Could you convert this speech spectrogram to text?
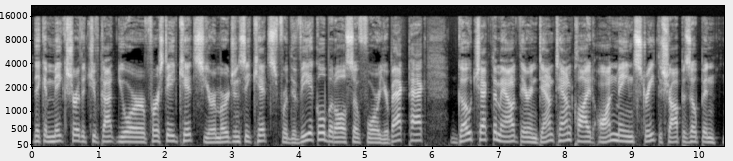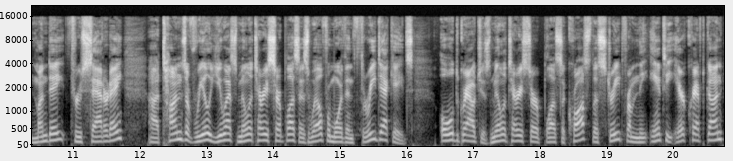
they can make sure that you've got your first aid kits, your emergency kits for the vehicle, but also for your backpack. Go check them out. They're in downtown Clyde on Main Street. The shop is open Monday through Saturday. Uh, tons of real U.S. military surplus as well for more than three decades. Old Grouch's military surplus across the street from the anti aircraft gun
